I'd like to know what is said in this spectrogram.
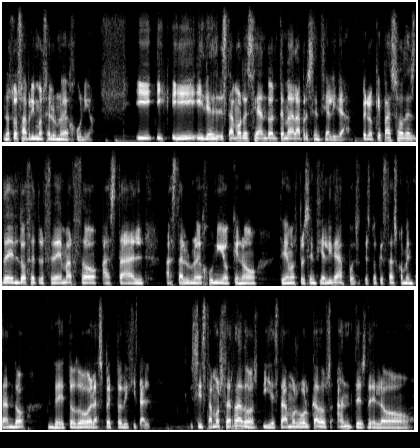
nosotros abrimos el 1 de junio. Y, y, y, estamos deseando el tema de la presencialidad. Pero ¿qué pasó desde el 12-13 de marzo hasta el, hasta el 1 de junio que no teníamos presencialidad? Pues esto que estás comentando de todo el aspecto digital si estamos cerrados y estábamos volcados antes de lo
